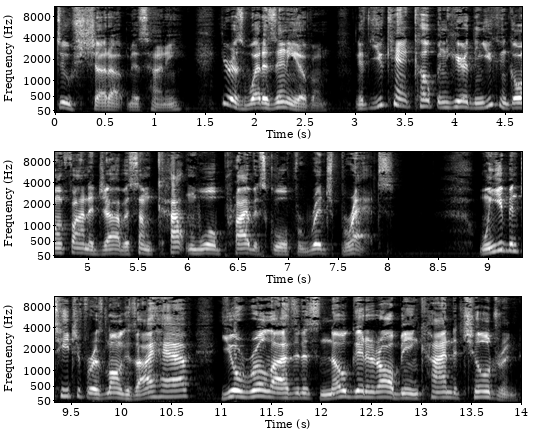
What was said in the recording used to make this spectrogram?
do shut up, Miss Honey. You're as wet as any of 'em. If you can't cope in here, then you can go and find a job at some cotton wool private school for rich brats. When you've been teaching for as long as I have, you'll realize that it's no good at all being kind to children.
